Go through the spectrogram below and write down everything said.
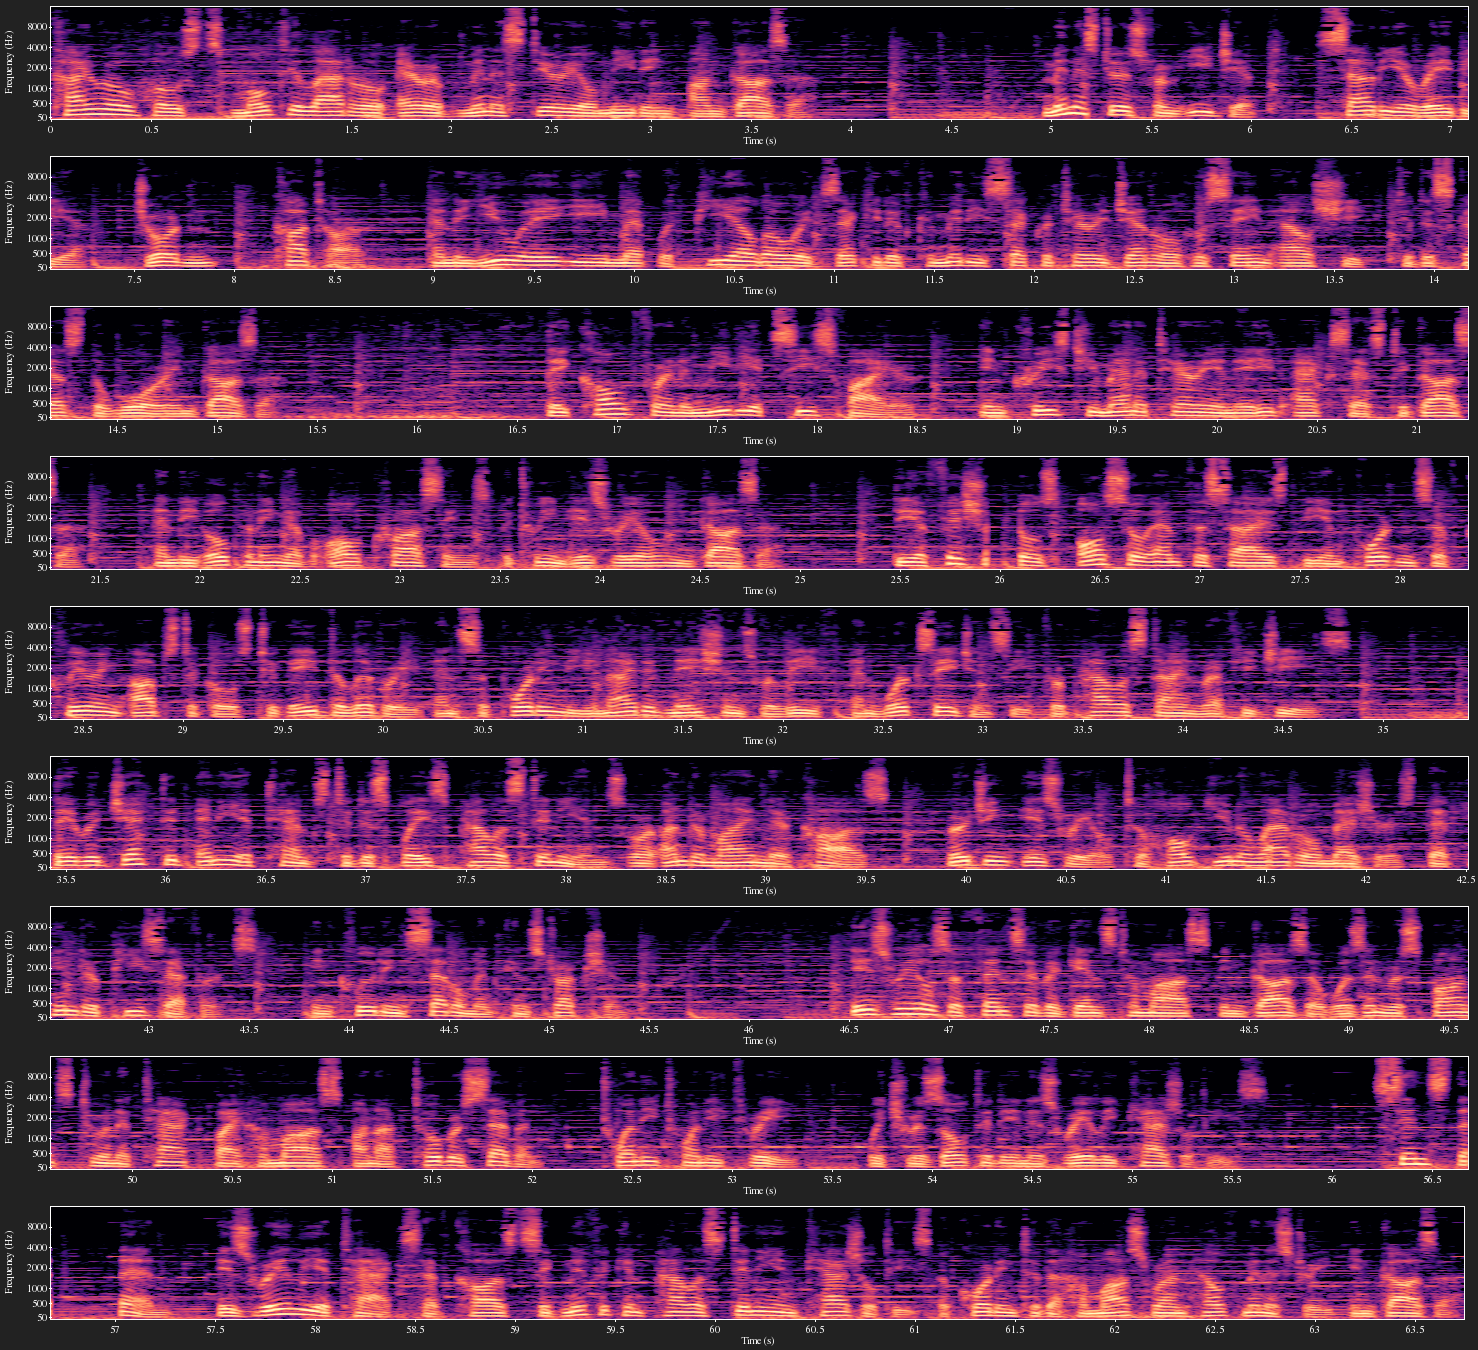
Cairo hosts multilateral Arab ministerial meeting on Gaza. Ministers from Egypt, Saudi Arabia, Jordan, Qatar, and the UAE met with PLO Executive Committee Secretary General Hussein al-Sheikh to discuss the war in Gaza. They called for an immediate ceasefire, increased humanitarian aid access to Gaza, and the opening of all crossings between Israel and Gaza. The officials also emphasized the importance of clearing obstacles to aid delivery and supporting the United Nations Relief and Works Agency for Palestine refugees. They rejected any attempts to displace Palestinians or undermine their cause, urging Israel to halt unilateral measures that hinder peace efforts, including settlement construction. Israel's offensive against Hamas in Gaza was in response to an attack by Hamas on October 7, 2023, which resulted in Israeli casualties. Since then, Israeli attacks have caused significant Palestinian casualties according to the Hamas-run health ministry in Gaza.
